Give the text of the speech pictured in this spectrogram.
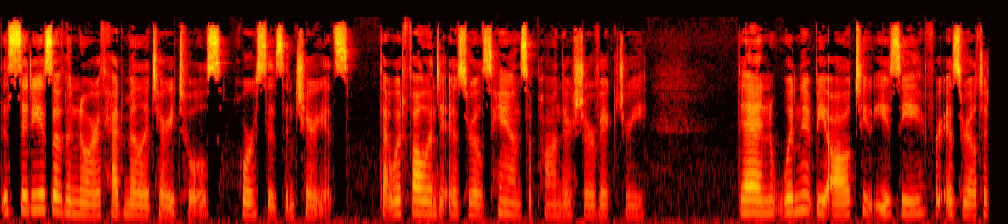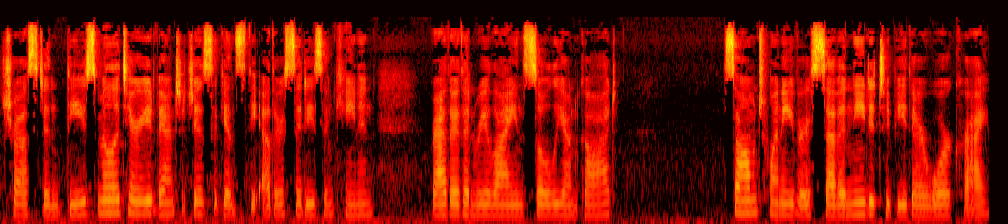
The cities of the north had military tools, horses and chariots, that would fall into Israel's hands upon their sure victory. Then, wouldn't it be all too easy for Israel to trust in these military advantages against the other cities in Canaan, rather than relying solely on God? Psalm 20, verse 7, needed to be their war cry.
